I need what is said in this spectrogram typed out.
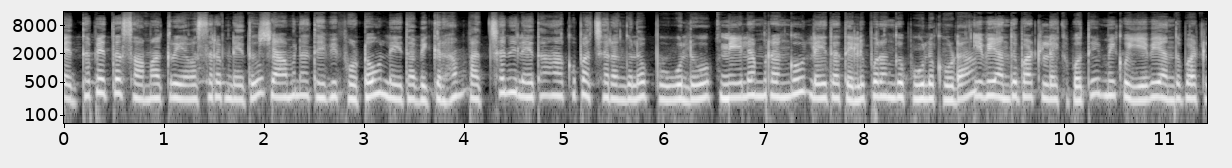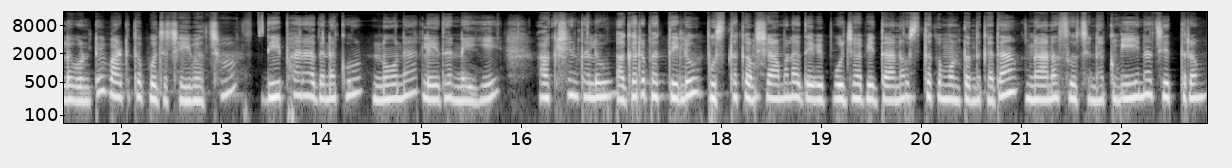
పెద్ద పెద్ద సామాగ్రి అవసరం అవసరం లేదు. శ్యామలాదేవి ఫోటో లేదా విగ్రహం పచ్చని లేదా ఆకుపచ్చ రంగులో పువ్వులు నీలం రంగు లేదా తెలుపు రంగు పూలు కూడా ఇవి అందుబాటులో లేకపోతే మీకు ఏవి అందుబాటులో ఉంటే వాటితో పూజ చేయవచ్చు. దీపారాధనకు నూనె లేదా నెయ్యి అక్షింతలు అగరబత్తీలు పుస్తకం శ్యామలాదేవి పూజా విధానం పుస్తకం ఉంటుంది కదా? జ్ఞాన సూచనకు వీణ చిత్రం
